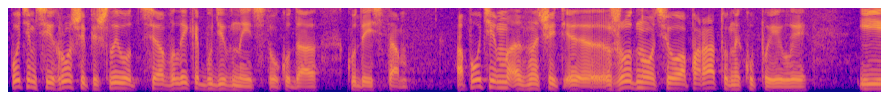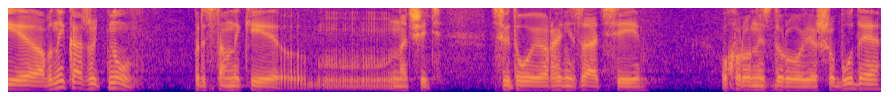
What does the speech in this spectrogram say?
потім ці гроші пішли от це велике будівництво, куди, кудись там. А потім, значить, жодного цього апарату не купили. І вони кажуть, ну, представники, значить, Світової організації охорони здоров'я, що буде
